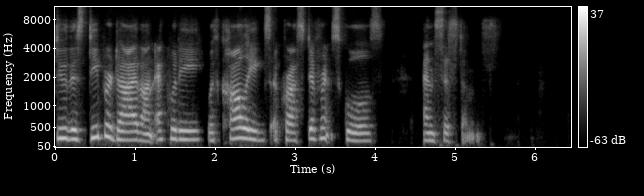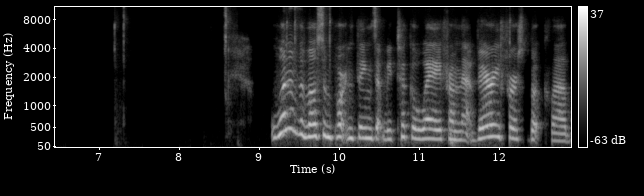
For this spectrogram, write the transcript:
do this deeper dive on equity with colleagues across different schools and systems. One of the most important things that we took away from that very first book club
